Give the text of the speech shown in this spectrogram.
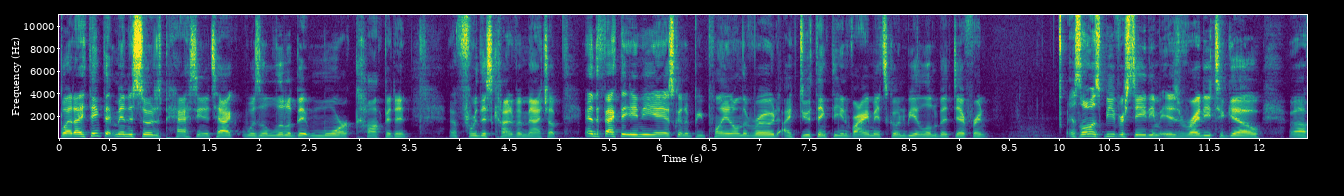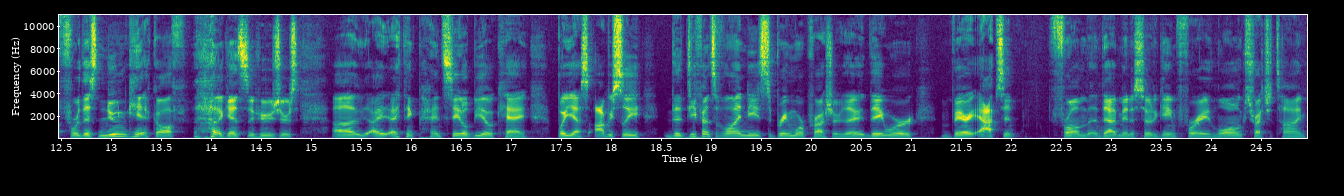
but I think that Minnesota's passing attack was a little bit more competent uh, for this kind of a matchup. And the fact that Indiana is going to be playing on the road, I do think the environment is going to be a little bit different as long as Beaver Stadium is ready to go uh, for this noon kickoff against the Hoosiers, uh, I, I, think Penn State will be okay. But yes, obviously the defensive line needs to bring more pressure. They, they were very absent from that Minnesota game for a long stretch of time.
